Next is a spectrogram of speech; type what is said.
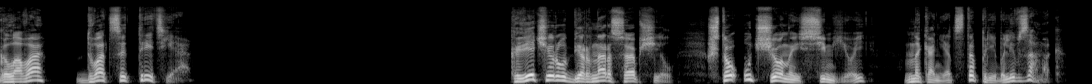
Глава 23 К вечеру Бернар сообщил, что ученый с семьей наконец-то прибыли в замок.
